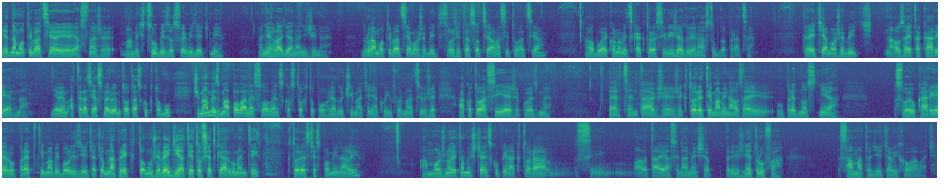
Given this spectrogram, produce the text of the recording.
Jedna motivácia je jasná, že máme chcú byť so svojimi deťmi a nehľadia na nič iné. Druhá motivácia môže byť zložitá sociálna situácia alebo ekonomická, ktorá si vyžaduje nástup do práce. Tretia môže byť naozaj tá kariérna. Neviem, a teraz ja smerujem tú otázku k tomu, či máme zmapované Slovensko z tohto pohľadu, či máte nejakú informáciu, že ako to asi je, že povedzme v percentách, že, že ktoré tie mamy naozaj uprednostnia svoju kariéru pred tým, aby boli s dieťaťom, napriek tomu, že vedia tieto všetky argumenty, ktoré ste spomínali. A možno je tam ešte aj skupina, ktorá si, ale tá je asi najmenšia, príliš netrúfa sama to dieťa vychovávať.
